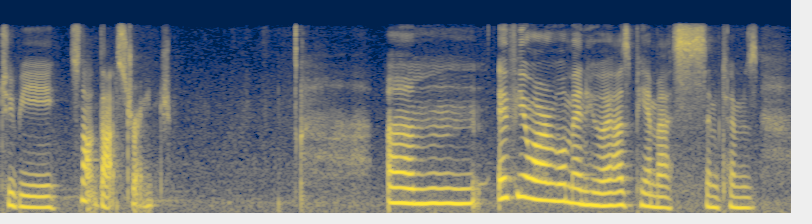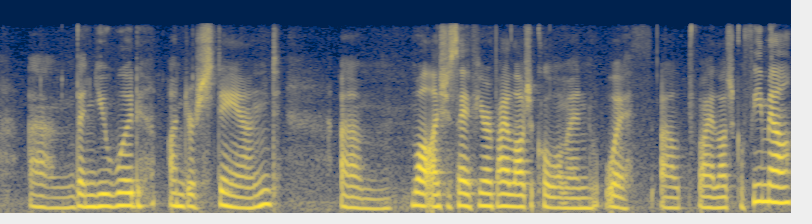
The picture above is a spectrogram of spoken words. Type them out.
to be, it's not that strange. Um, if you are a woman who has PMS symptoms, um, then you would understand. Um, well, I should say, if you're a biological woman with a biological female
